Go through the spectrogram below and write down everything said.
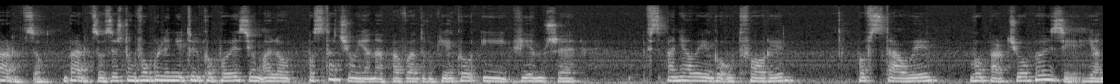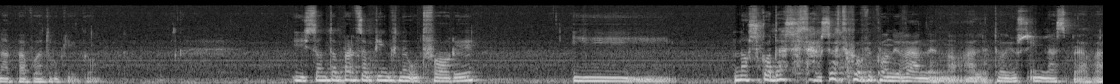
Bardzo, bardzo. Zresztą w ogóle nie tylko poezją, ale postacią Jana Pawła II i wiem, że wspaniałe jego utwory powstały w oparciu o poezję Jana Pawła II. I są to bardzo piękne utwory i no szkoda, że tak rzadko wykonywane, no ale to już inna sprawa.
